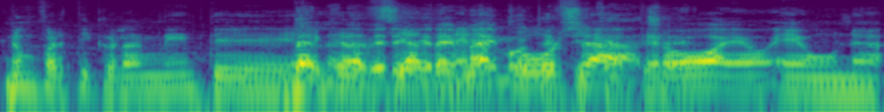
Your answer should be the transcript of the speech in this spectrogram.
non particolarmente Bella da vedere, nella corsa, però è, è, una,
